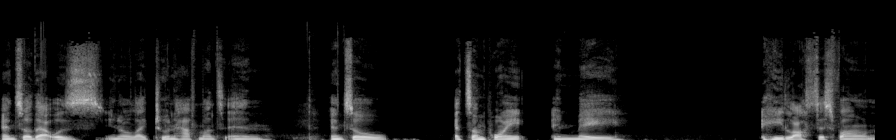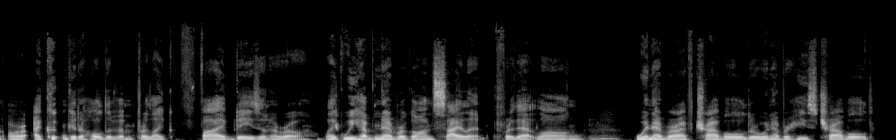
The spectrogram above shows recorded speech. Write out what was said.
And so that was, you know, like two and a half months in. And so at some point in May, he lost his phone or I couldn't get a hold of him for like five days in a row. Like we have never gone silent for that long mm. whenever I've traveled or whenever he's traveled.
